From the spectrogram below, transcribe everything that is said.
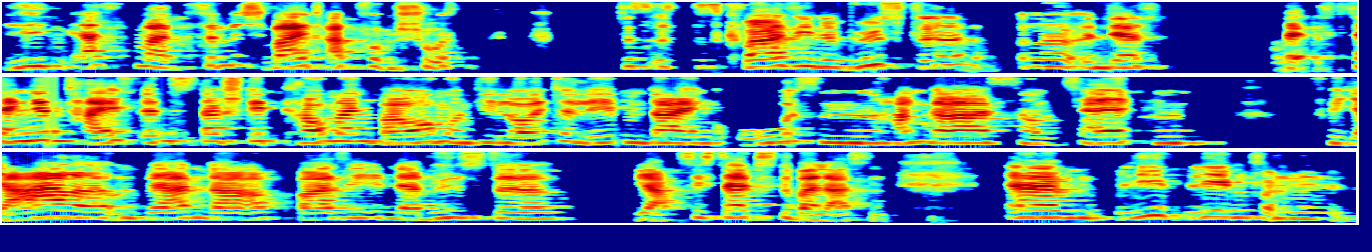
liegen erstmal ziemlich weit ab vom Schuss das ist quasi eine Wüste, äh, in der es sengend heiß ist. Da steht kaum ein Baum und die Leute leben da in großen Hangars und Zelten für Jahre und werden da quasi in der Wüste ja, sich selbst überlassen. Ähm, leben von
